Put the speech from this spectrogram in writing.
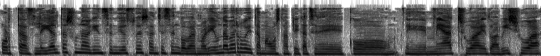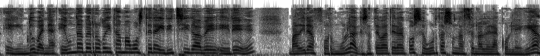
Hortaz, leialtasuna agintzen diozue Sánchezen gobernuari. Eunda berrogeita mabosta aplikatzeko e, mehatxua edo abisua egin du, baina eunda berrogeita mabostera iritsi gabe ere, badira formulak, esate baterako segurtasun nazionalerako legea.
